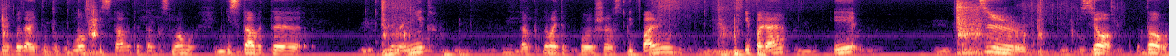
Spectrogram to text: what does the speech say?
вибирайте тут блок і ставите так знову. І ставите динаміт. Так, давайте ще раз підпалюємо. І паляємо. І. Все, готово.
